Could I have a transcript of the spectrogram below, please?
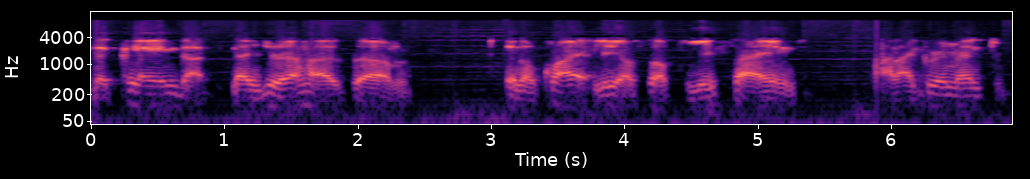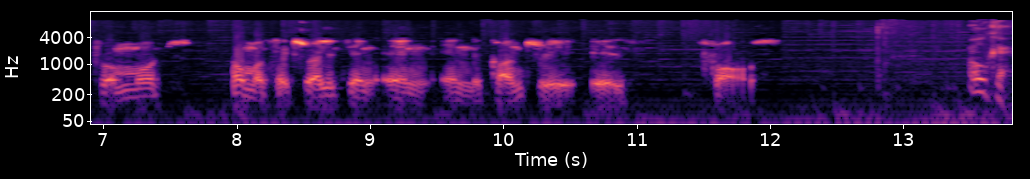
the claim that Nigeria has um, you know, quietly or softly signed an agreement to promote homosexuality in, in, in the country is false. Okay,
